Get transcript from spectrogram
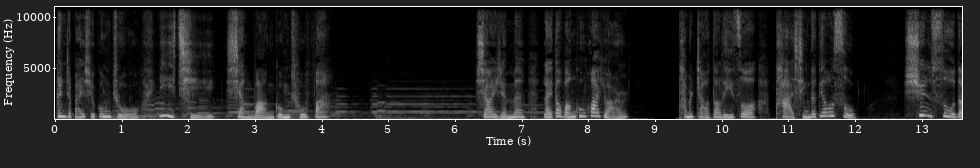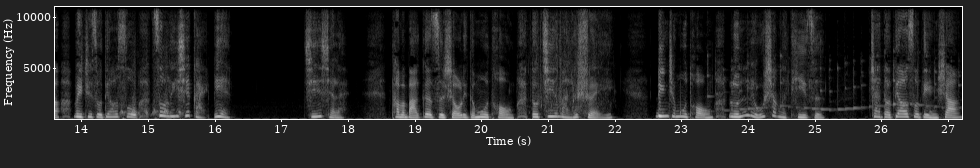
跟着白雪公主一起向王宫出发。小矮人们来到王宫花园，他们找到了一座塔形的雕塑，迅速的为这座雕塑做了一些改变。接下来。他们把各自手里的木桶都接满了水，拎着木桶轮流上了梯子，站到雕塑顶上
